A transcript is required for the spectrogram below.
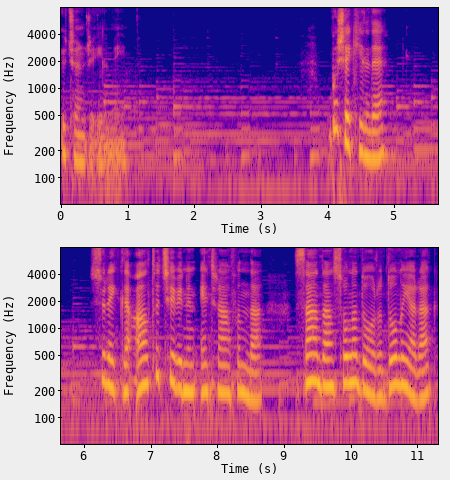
üçüncü ilmeğim. Bu şekilde sürekli altı çivinin etrafında sağdan sola doğru dolayarak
